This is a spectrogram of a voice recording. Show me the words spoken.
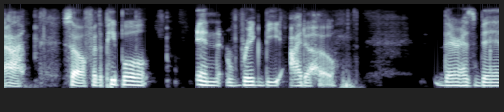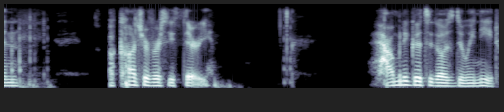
Ah, so for the people in Rigby, Idaho, there has been a controversy theory. How many good to goes do we need?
